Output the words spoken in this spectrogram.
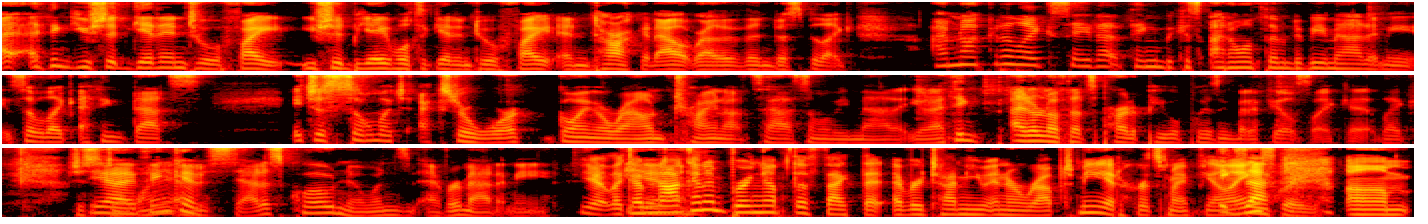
I, I think you should get into a fight. You should be able to get into a fight and talk it out rather than just be like I'm not gonna like say that thing because I don't want them to be mad at me. So like I think that's it's just so much extra work going around trying not to have someone be mad at you. And I think I don't know if that's part of people pleasing, but it feels like it. Like just Yeah, I think it. Status quo. No one's ever mad at me. Yeah, like I'm not going to bring up the fact that every time you interrupt me, it hurts my feelings. Exactly. Um,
